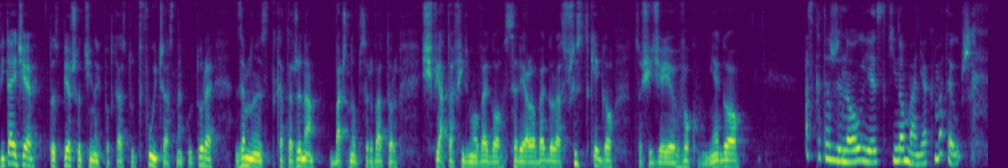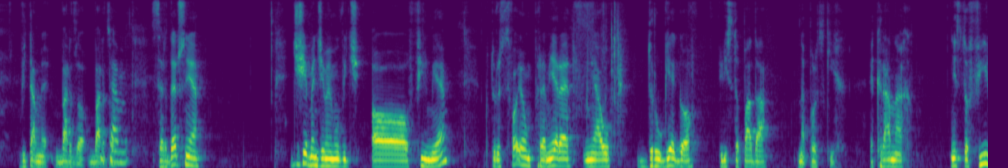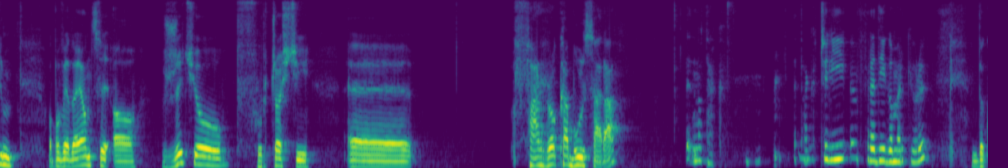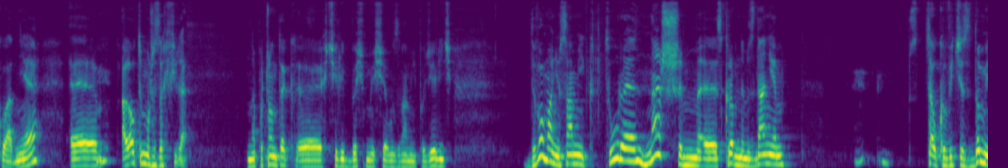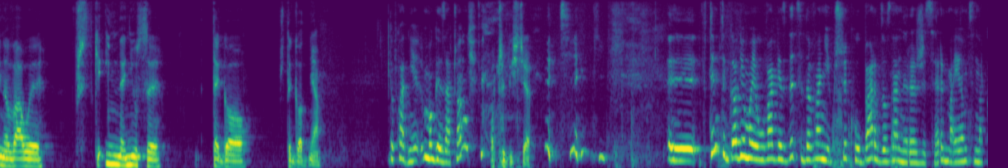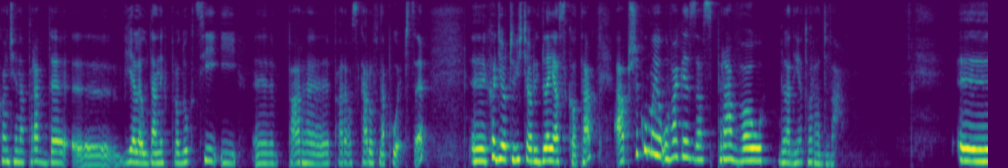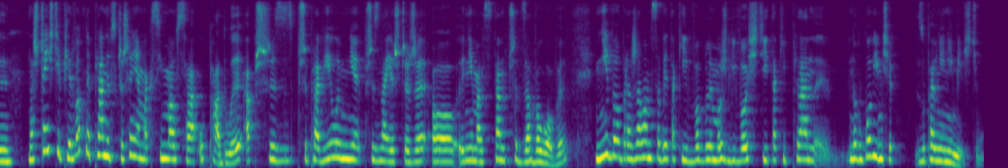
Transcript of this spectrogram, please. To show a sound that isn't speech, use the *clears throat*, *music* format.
Witajcie, to jest pierwszy odcinek podcastu Twój czas na kulturę. Ze mną jest Katarzyna, baczny obserwator świata filmowego, serialowego oraz wszystkiego, co się dzieje wokół niego. A z Katarzyną jest kinomaniak Mateusz. Witamy bardzo, bardzo Witamy. serdecznie. Dzisiaj będziemy mówić o filmie, który swoją premierę miał 2 listopada na polskich ekranach. Jest to film opowiadający o życiu, twórczości e, Farroka Bulsara. No tak. Tak, czyli Frediego Mercury. Dokładnie. E, ale o tym może za chwilę. Na początek e, chcielibyśmy się z Wami podzielić dwoma newsami, które naszym e, skromnym zdaniem całkowicie zdominowały wszystkie inne newsy tego tygodnia. Dokładnie. Mogę zacząć? *laughs* Oczywiście. Dzięki. Y, w tym tygodniu moją uwagę zdecydowanie przykuł bardzo znany reżyser, mający na koncie naprawdę y, wiele udanych produkcji i y, parę, parę Oscarów na półeczce. Chodzi oczywiście o Ridleya Scotta, a przykuł moją uwagę za sprawą Gladiatora 2. Yy, na szczęście pierwotne plany wskrzeszenia Maximausa upadły, a przy, przyprawiły mnie, przyznaję szczerze, o niemal stan przedzawołowy. Nie wyobrażałam sobie takiej w ogóle możliwości, taki plan, no w głowie mi się zupełnie nie mieścił.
